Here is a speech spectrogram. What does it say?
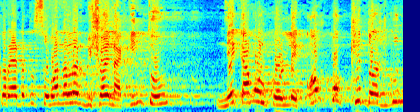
করা এটা তো সুবহানাল্লাহর বিষয় না, কিন্তু নেক আমল করলে কমপক্ষে দশ গুণ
